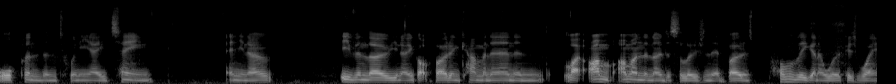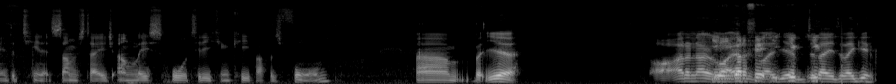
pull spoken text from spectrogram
Auckland in 2018. And, you know, even though you know you got Beauden coming in, and like I'm I'm under no disillusion that Beauden's probably going to work his way into ten at some stage, unless Otere can keep up his form. Um, but yeah, I don't know. Yeah, like, feel, like, yeah, you, do they do they get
